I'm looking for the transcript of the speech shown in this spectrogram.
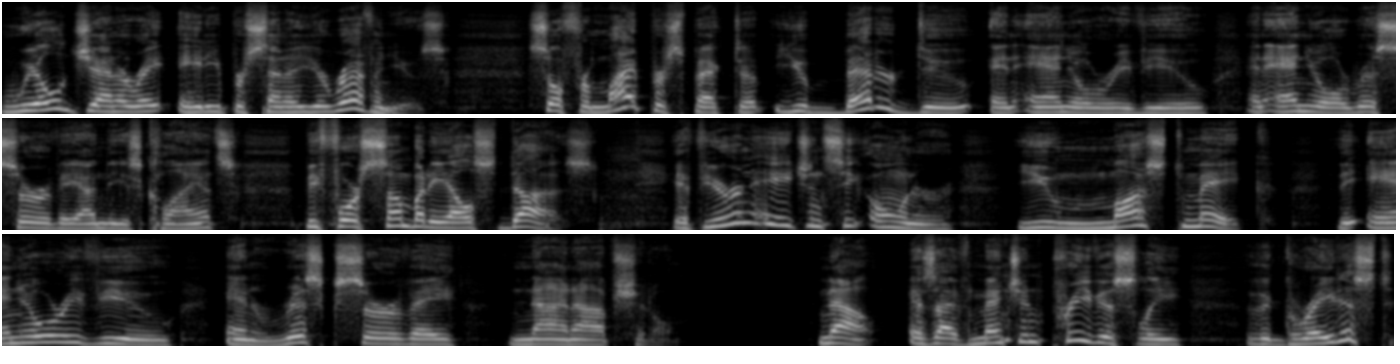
will generate 80% of your revenues. So, from my perspective, you better do an annual review, an annual risk survey on these clients before somebody else does. If you're an agency owner, you must make the annual review and risk survey non optional. Now, as I've mentioned previously, the greatest,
